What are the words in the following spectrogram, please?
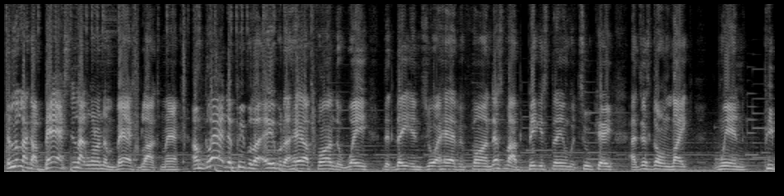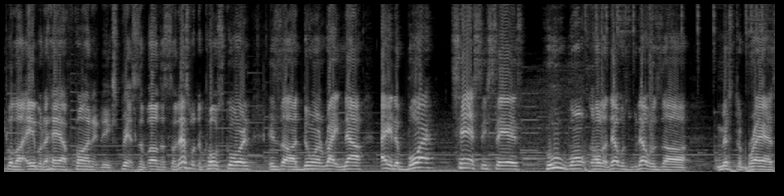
It looked like a bash. It's like one of them bash blocks, man. I'm glad that people are able to have fun the way that they enjoy having fun. That's my biggest thing with 2K. I just don't like when people are able to have fun at the expense of others. So that's what the post scoring is uh, doing right now. Hey, the boy Chancey says, "Who won't?" Hold on, that was that was uh, Mr. Braz,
